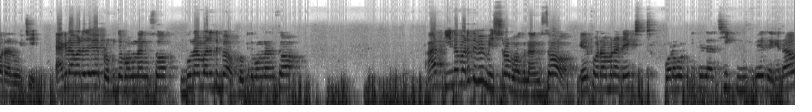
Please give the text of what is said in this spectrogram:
করা রয়েছে। এক নাম্বারে দেবে প্রকৃত ভগ্নাংশ, দু নাম্বারে দেবে অপ্রকৃত ভগ্নাংশ, আর তিন নাম্বারে দেবে মিশ্র ভগ্নাংশ। এরপর আমরা নেক্সট পরবর্তীতে যাচ্ছি লিখবে দেখে নাও।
